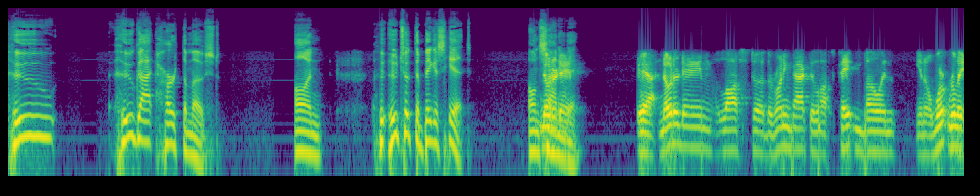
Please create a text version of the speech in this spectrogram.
who who got hurt the most on who, who took the biggest hit on Notre Dame. Yeah, Notre Dame lost uh, the running back. They lost Peyton Bowen. You know, weren't really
